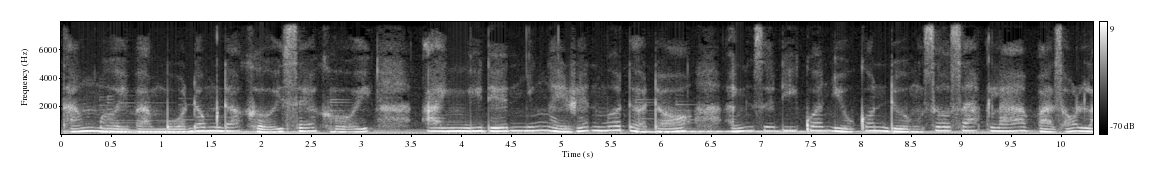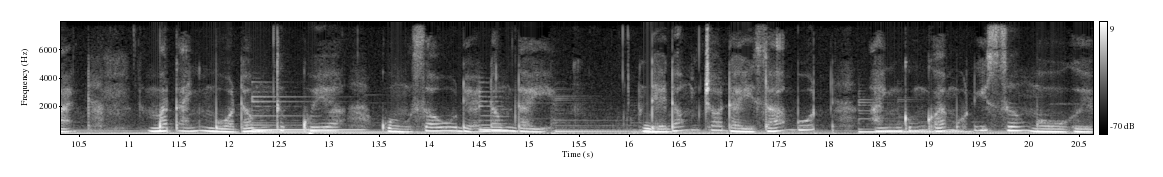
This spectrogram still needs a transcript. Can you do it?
tháng 10 và mùa đông đã khởi sẽ khởi. Anh nghĩ đến những ngày rét mướt ở đó. Anh sẽ đi qua nhiều con đường sơ xác lá và gió lạnh. Mắt anh mùa đông thức khuya cuồng sâu để đông đầy Để đông cho đầy giá bút. Anh cũng gói một ít sương mù gửi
